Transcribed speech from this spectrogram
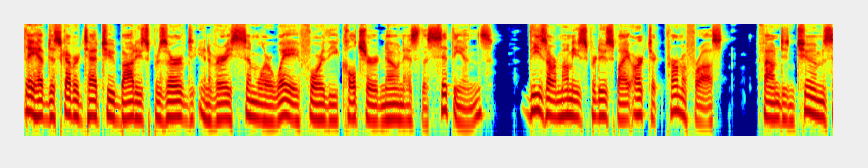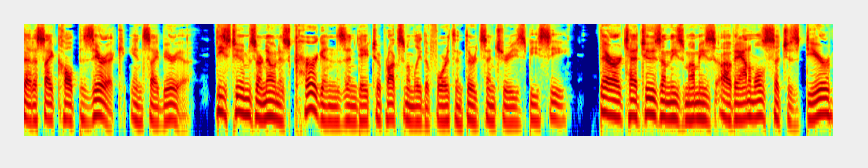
They have discovered tattooed bodies preserved in a very similar way for the culture known as the Scythians. These are mummies produced by Arctic permafrost found in tombs at a site called Pazyryk in Siberia. These tombs are known as kurgans and date to approximately the 4th and 3rd centuries BC. There are tattoos on these mummies of animals such as deer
